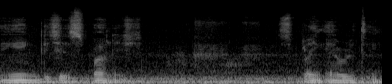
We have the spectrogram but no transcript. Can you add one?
In English and Spanish, explain everything.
